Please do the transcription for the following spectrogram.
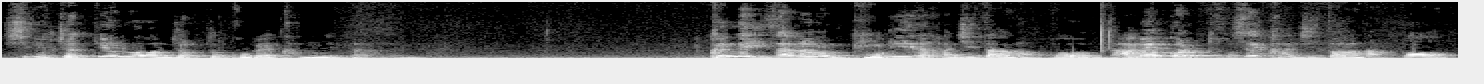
11조 띄워먹은 적도 고백합니다. 근데 이 사람은 불의하지도 않았고 남의 걸 토색하지도 않았고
